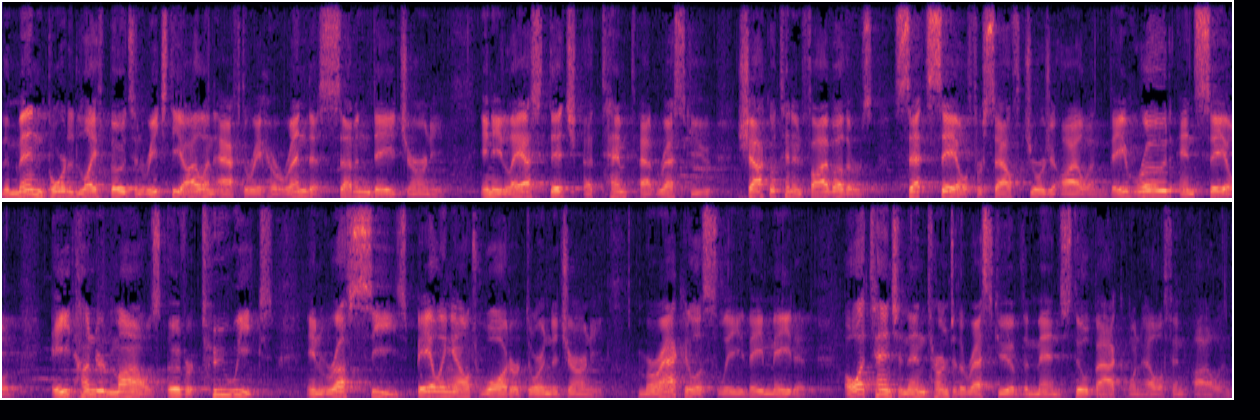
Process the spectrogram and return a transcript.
The men boarded lifeboats and reached the island after a horrendous seven day journey. In a last ditch attempt at rescue, Shackleton and five others set sail for South Georgia Island. They rowed and sailed 800 miles over two weeks in rough seas, bailing out water during the journey. Miraculously, they made it. All attention then turned to the rescue of the men still back on Elephant Island.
